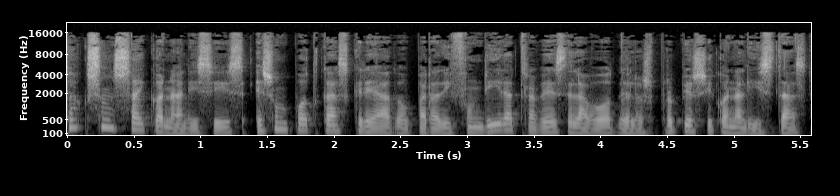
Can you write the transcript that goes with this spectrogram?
Talks Psychoanalysis es un podcast creado para difundir a través de la voz de los propios psicoanalistas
